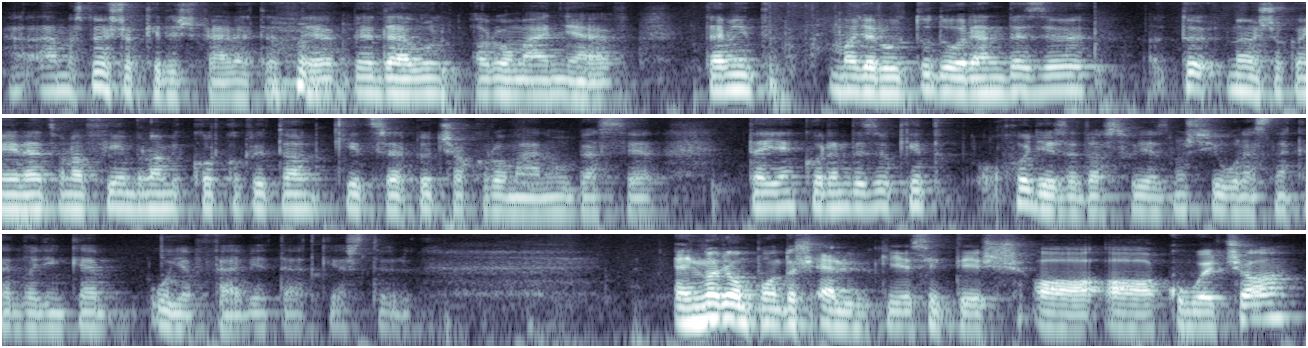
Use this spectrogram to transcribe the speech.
Hát most nagyon sok kérdést felvetettél, például a román nyelv. Te, mint magyarul tudó rendező, nagyon sokan jelenet van a filmben, amikor konkrétan két szereplő csak románul beszél. Te ilyenkor rendezőként hogy érzed azt, hogy ez most jó lesz neked, vagy inkább újabb felvételt kérsz tőlük? Egy nagyon pontos előkészítés a, a kulcsa.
